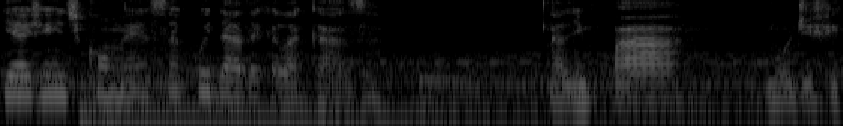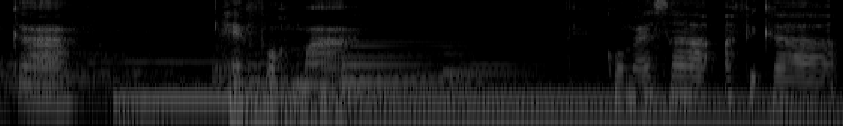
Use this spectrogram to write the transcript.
E a gente começa a cuidar daquela casa, a limpar, modificar, reformar. Começa a ficar,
